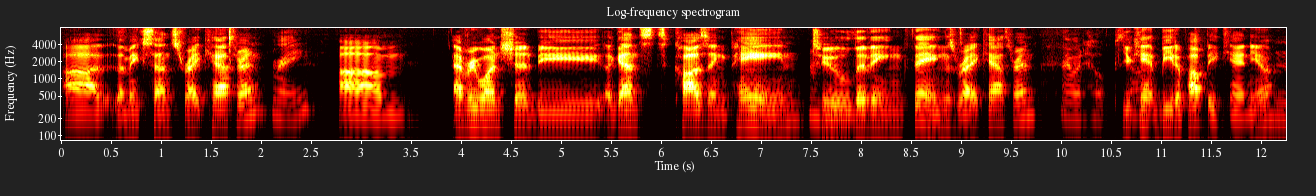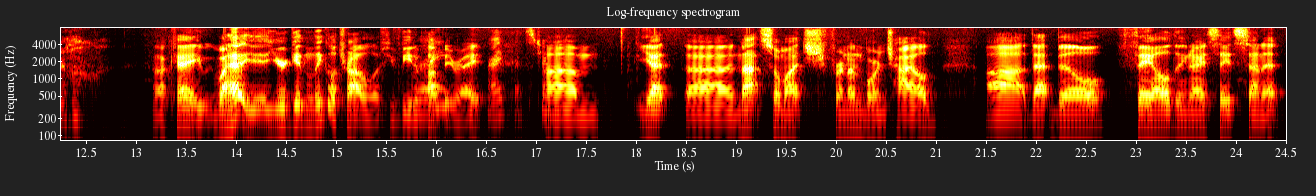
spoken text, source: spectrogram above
Uh, that makes sense, right, Catherine? Right. Um, everyone should be against causing pain to Mhm. living things, right, Catherine? I would hope so. You can't beat a puppy, can you? No. Okay, well, hey, you're getting legal trouble if you beat a puppy, right? Right, that's true. Um, yet, uh, not so much for an unborn child. Uh, that bill failed in the United States Senate.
